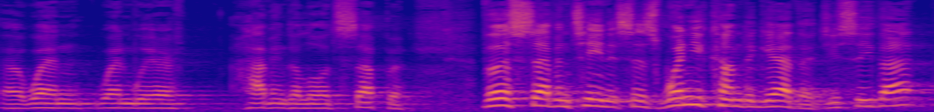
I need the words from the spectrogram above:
uh, when, when we're having the Lord's Supper. Verse 17, it says, When you come together. Do you see that?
